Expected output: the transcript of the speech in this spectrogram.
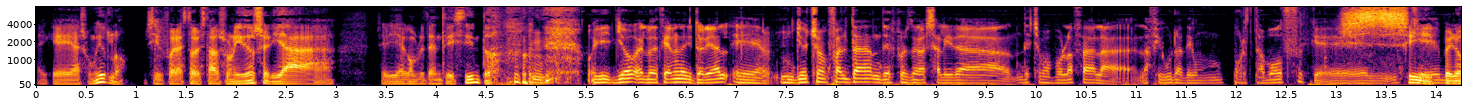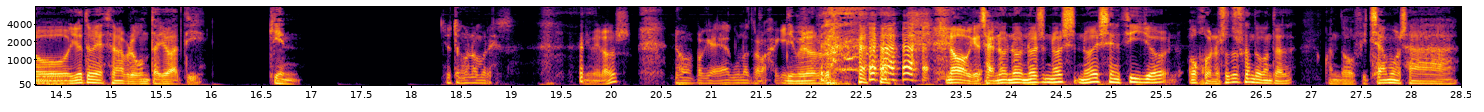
hay que asumirlo si fuera esto de Estados Unidos sería sería completamente distinto Oye, yo lo decía en el editorial, eh, yo he hecho en falta, después de la salida de Chapa Poblaza, la, la figura de un portavoz que... Sí, que- pero yo te voy a hacer una pregunta yo a ti. ¿Quién? Yo tengo nombres. Dímelos. No, porque alguno trabaja aquí. Dímelos. no, que, o sea, no, no, no, es, no, es, no es sencillo. Ojo, nosotros cuando, contra- cuando fichamos a...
